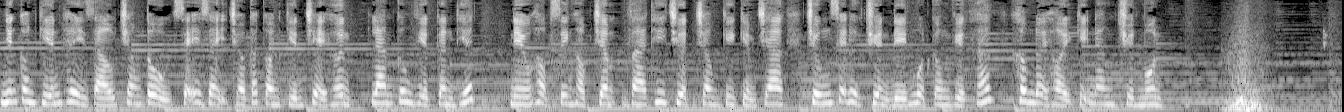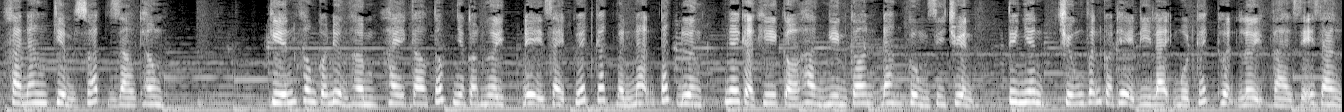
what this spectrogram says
Những con kiến thầy giáo trong tổ sẽ dạy cho các con kiến trẻ hơn làm công việc cần thiết. Nếu học sinh học chậm và thi trượt trong kỳ kiểm tra, chúng sẽ được chuyển đến một công việc khác, không đòi hỏi kỹ năng chuyên môn. Khả năng kiểm soát giao thông Kiến không có đường hầm hay cao tốc như con người để giải quyết các vấn nạn tắc đường, ngay cả khi có hàng nghìn con đang cùng di chuyển. Tuy nhiên, chúng vẫn có thể đi lại một cách thuận lợi và dễ dàng.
